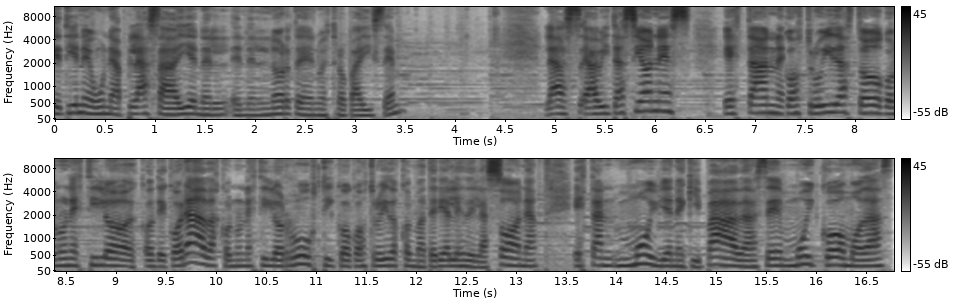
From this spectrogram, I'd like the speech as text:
que tiene una plaza ahí en el, en el norte de nuestro país. ¿eh? Las habitaciones están construidas todo con un estilo, decoradas con un estilo rústico, construidos con materiales de la zona. Están muy bien equipadas, ¿eh? muy cómodas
